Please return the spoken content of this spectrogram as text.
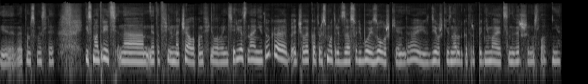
И в этом смысле и смотреть на этот фильм «Начало» Панфилова интересно. Не только человек, который смотрит за судьбой Золушки, да, и девушки из народа, которая поднимается на вершину слав, нет.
